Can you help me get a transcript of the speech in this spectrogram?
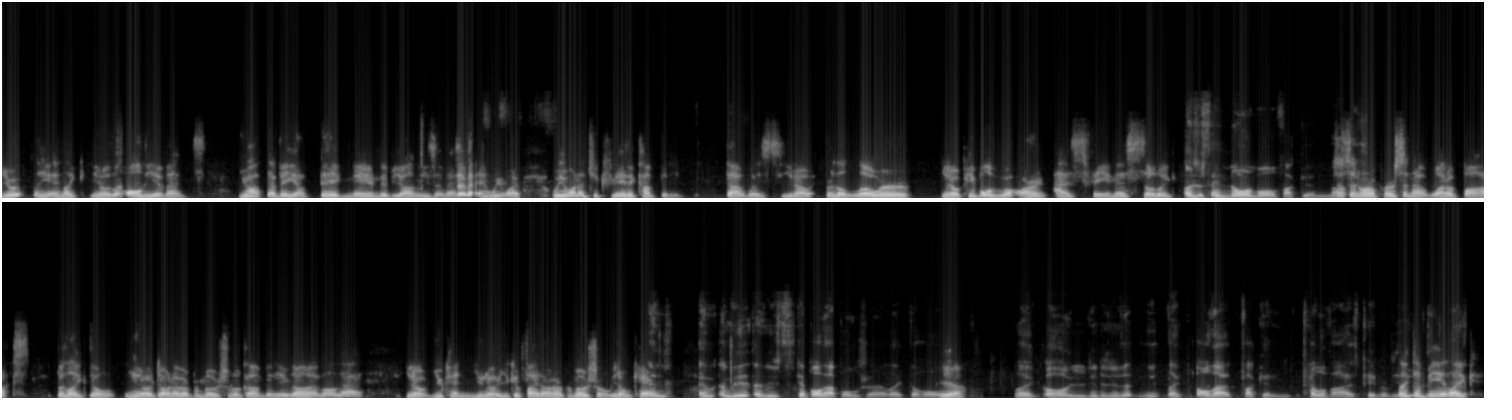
You're and like you know the, all the events. You have to be a big name to be on these events, and we want we wanted to create a company that was you know for the lower you know people who aren't as famous. So like I'll just say normal fucking. Just a like- normal person that want a box, but like don't you know don't have a promotional company or don't have all that. You know you can you know you can fight on our promotional. We don't care. And and, and, we, and we skip all that bullshit, like the whole yeah. Like oh you need to do that, like all that fucking televised pay per view. like to be like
